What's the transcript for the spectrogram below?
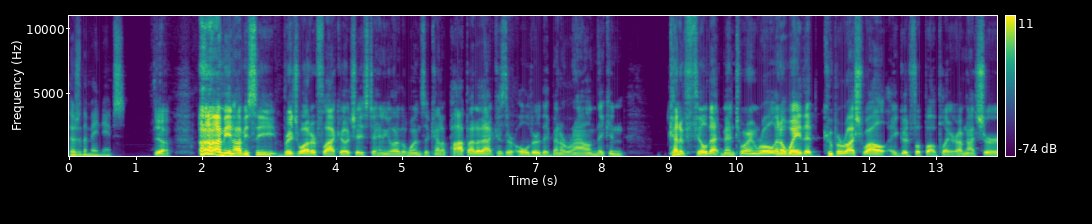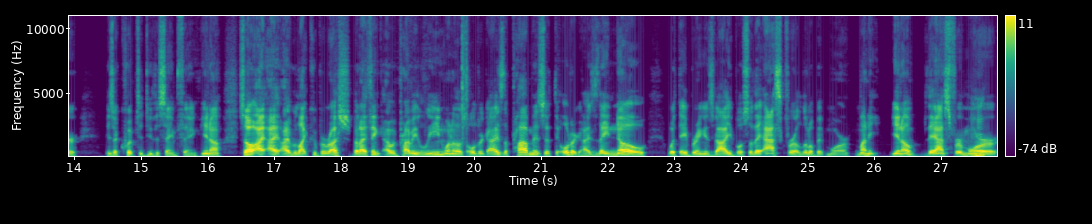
those are the main names. Yeah. I mean, obviously, Bridgewater, Flacco, Chase Daniel are the ones that kind of pop out of that because they're older, they've been around, they can kind of fill that mentoring role in a way that Cooper Rush, while a good football player, I'm not sure is equipped to do the same thing, you know? So I, I, I would like Cooper Rush, but I think I would probably lean one of those older guys. The problem is with the older guys, they know what they bring is valuable. So they ask for a little bit more money, you know, they ask for more,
